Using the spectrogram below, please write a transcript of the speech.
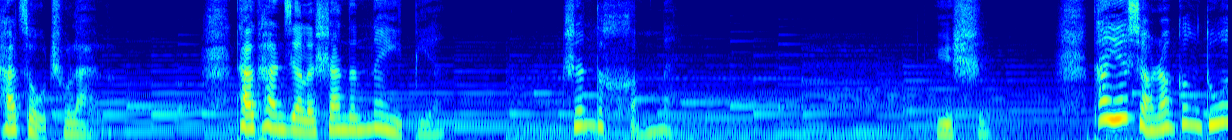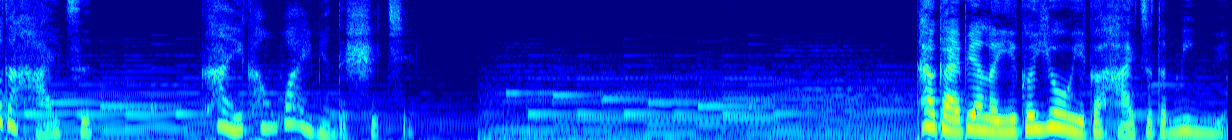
他走出来了，他看见了山的那边，真的很美。于是，他也想让更多的孩子看一看外面的世界。他改变了一个又一个孩子的命运。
